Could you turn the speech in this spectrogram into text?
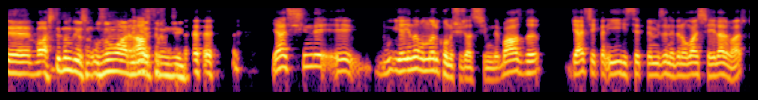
eee, başladım diyorsun. Uzun vadeli Al tut yatırımcıyım. Ya şimdi, eee, bu yayında onları konuşacağız şimdi. Bazı gerçekten iyi hissetmemize neden olan şeyler var.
